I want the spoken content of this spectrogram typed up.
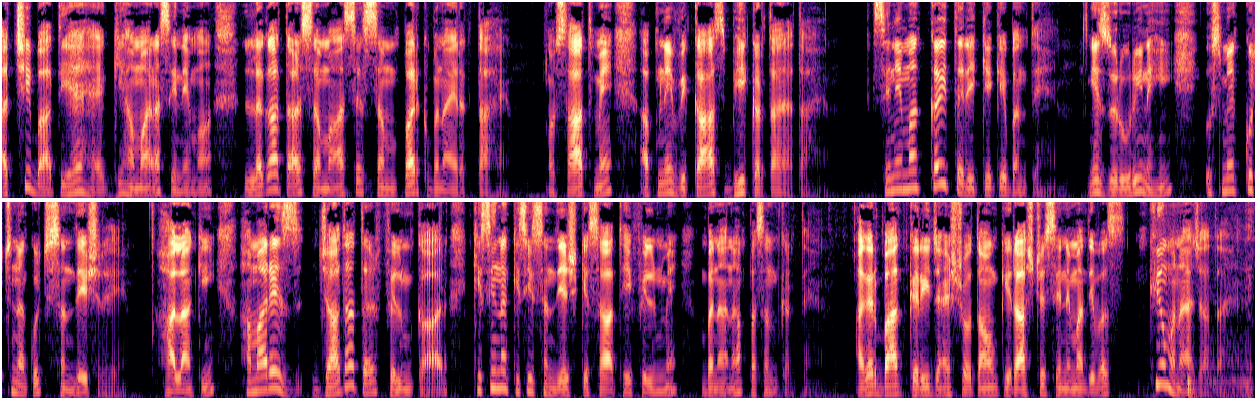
अच्छी बात यह है कि हमारा सिनेमा लगातार समाज से संपर्क बनाए रखता है और साथ में अपने विकास भी करता रहता है। सिनेमा कई तरीके के बनते हैं। ये ज़रूरी नहीं उसमें कुछ न कुछ संदेश रहे। हालाँकि हमारे ज़्यादातर फिल्मकार किसी न किसी संदेश के साथ ही फ़िल्म बनाना पसंद करते हैं। अगर बात करी जाए श्रोताओं की राष्ट्रीय सिनेमा दिवस क्यों मनाया जाता है?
